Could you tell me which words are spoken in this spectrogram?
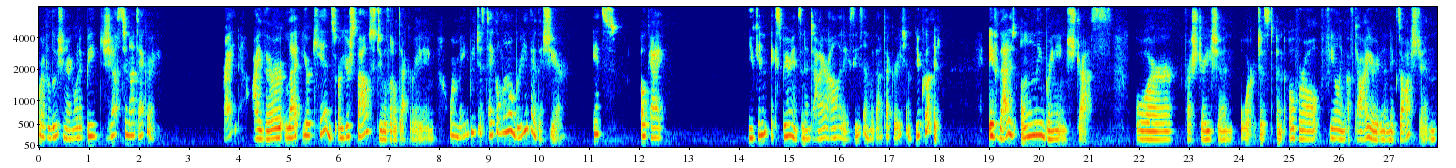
revolutionary would it be just to not decorate? Right? Either let your kids or your spouse do a little decorating, or maybe just take a little breather this year. It's okay. You can experience an entire holiday season without decorations. You could. If that is only bringing stress or frustration or just an overall feeling of tired and exhaustion,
